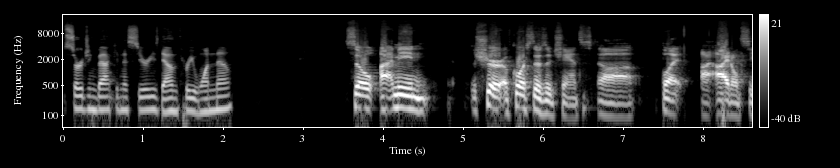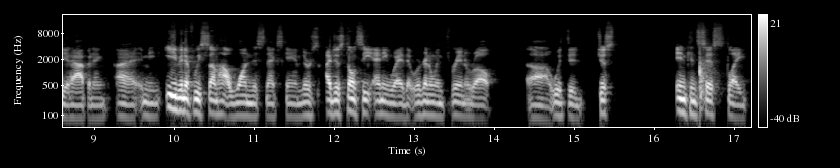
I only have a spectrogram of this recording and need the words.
surging back in this series down three one now? So, I mean, sure, of course, there's a chance, uh, but I, I don't see it happening. I, I, mean, even if we somehow won this next game, there's I just don't see any way that we're going to win three in a row uh, with the just inconsistent, like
